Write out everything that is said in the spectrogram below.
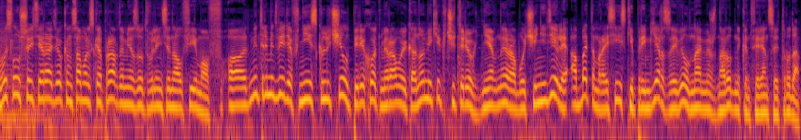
Вы слушаете радио «Комсомольская правда». Меня зовут Валентин Алфимов. А, Дмитрий Медведев не исключил переход мировой экономики к четырехдневной рабочей неделе. Об этом российский премьер заявил на Международной конференции труда.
